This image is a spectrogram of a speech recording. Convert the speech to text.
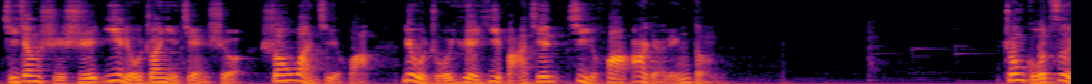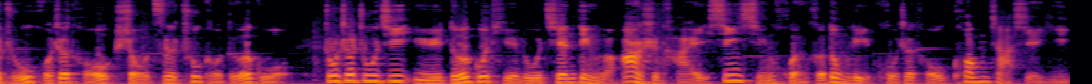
即将实施一流专业建设双万计划、六卓越一拔尖计划二点零等。中国自主火车头首次出口德国，中车株机与德国铁路签订了二十台新型混合动力火车头框架协议。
